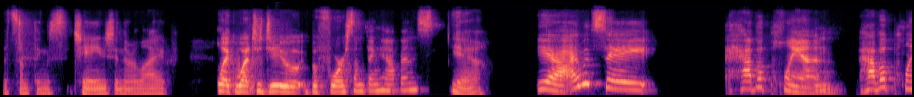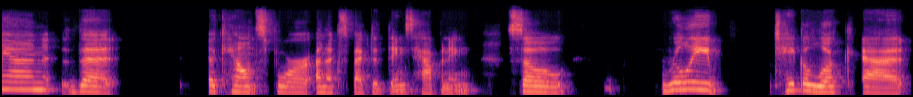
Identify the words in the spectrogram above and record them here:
that something's changed in their life. Like what to do before something happens? Yeah. Yeah i would say have a plan. Have a plan that accounts for unexpected things happening. So really take a look at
